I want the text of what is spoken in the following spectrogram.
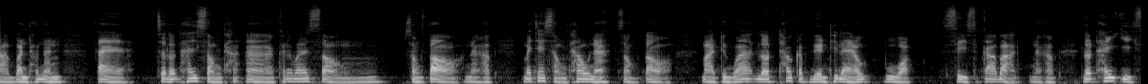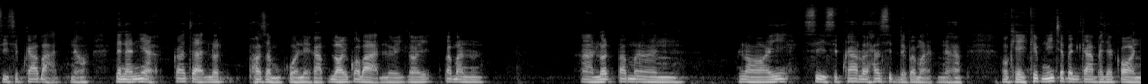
3 วันเท่านั้น แต่ จะลดให้2ท่าอ่าเขาเรียกว่า2 2 ต่อนะครับ ไม่ใช่ 2 เท่านะ 2 ต่อ หมายถึงว่าลดเท่ากับเดือนที่แล้วบวก 49 บาทนะครับ ลดให้อีก 49 บาทเนาะดังนั้นเนี่ยก็จะลดพอสมควรเลยครับร้อยกว่าบาทเลยร้อยประมาณอ่าลดประมาณร้อยสี่สิบเก้าร้อยห้าสิบโดยประมาณนะครับ โอเค คลิปนี้จะเป็นการพยากรณ์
